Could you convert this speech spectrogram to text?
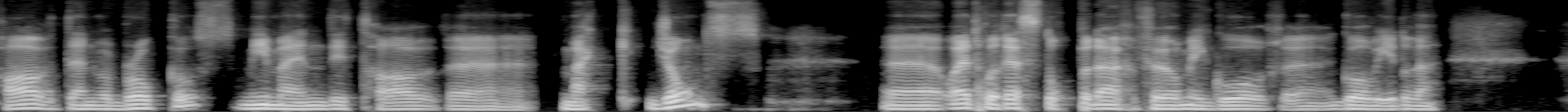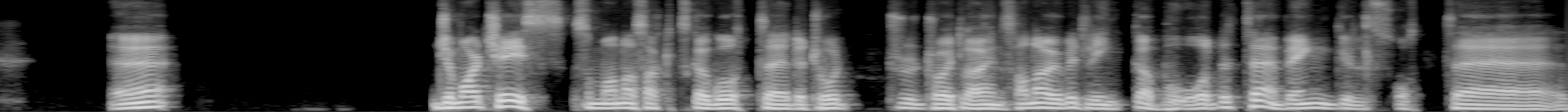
har Denver Brokers. Vi mener de tar uh, Mac Jones. Uh, og jeg tror jeg stopper der før vi går, uh, går videre. Jamar Chase, som han har sagt skal gå til Detroit Lions, han har jo blitt linka både til Bengals og til,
